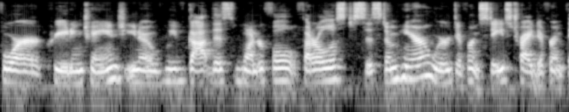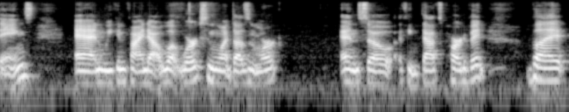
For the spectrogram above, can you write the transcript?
for creating change. You know we've got this wonderful federalist system here where different states try different things and we can find out what works and what doesn't work. And so i think that's part of it. But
